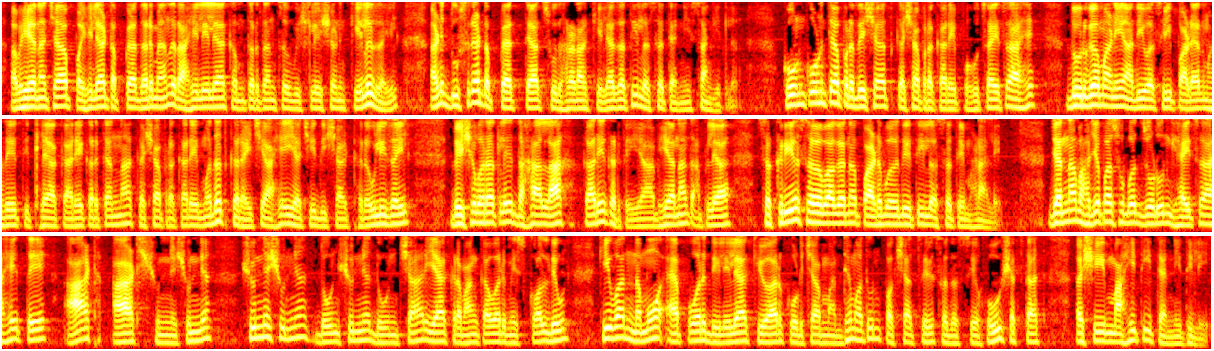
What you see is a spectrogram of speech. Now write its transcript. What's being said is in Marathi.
अभियानाच्या पहिल्या टप्प्यादरम्यान राहिलेल्या कमतरतांचं विश्लेषण केलं जाईल आणि दुसऱ्या टप्प्यात त्यात सुधारणा केल्या जातील असं त्यांनी सांगितलं. कोणकोणत्या प्रदेशात कशाप्रकारे पोहोचायचं आहे? दुर्गम आणि आदिवासी पाड्यांमध्ये तिथल्या कार्यकर्त्यांना कशाप्रकारे मदत करायची आहे याची दिशा ठरवली जाईल. देशभरातले दहा लाख कार्यकर्ते या अभियानात आपल्या सक्रिय सहभागानं पाठबळ देतील असं ते म्हणाले. ज्यांना भाजपासोबत जोडून घ्यायचं आहे ते आठ आठ शून्य शून्य शून्य शून्य दोन शून्य दोन चार या क्रमांकावर मिस कॉल देऊन किंवा नमो ॲपवर दिलेल्या क्यू आर कोडच्या माध्यमातून पक्षाचे सदस्य होऊ शकतात अशी माहिती त्यांनी दिली.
